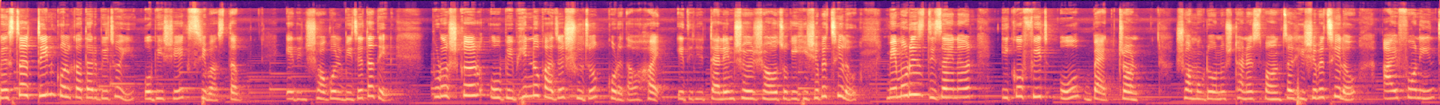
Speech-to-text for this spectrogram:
মিস্টার টিন কলকাতার বিজয়ী অভিষেক শ্রীবাস্তব। এদিন সকল বিজেতাদের পুরস্কার ও বিভিন্ন কাজের সুযোগ করে দেওয়া হয়। এদিনের ট্যালেন্ট শোয়ের সহযোগী হিসেবে ছিল মেমোরিজ ডিজাইনার, ইকোফিট ও ব্যাকট্রন সমগ্র অনুষ্ঠানের স্পন্সর হিসেবে ছিল আইফোন ইন্ট,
